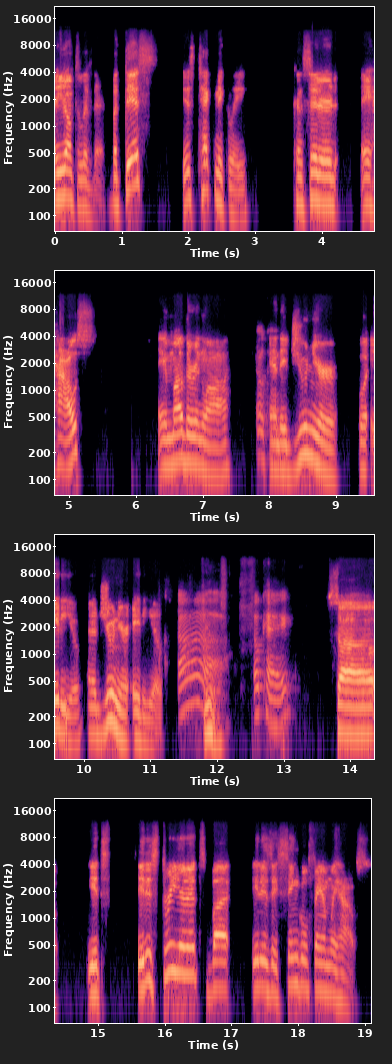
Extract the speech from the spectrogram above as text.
and you don't have to live there. But this is technically considered a house, a mother-in-law, Okay. and a junior well ADU and a junior ADU. ah, okay. So it's it is three units, but it is a single family house.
